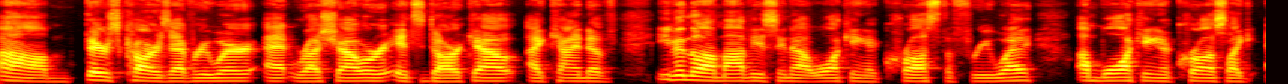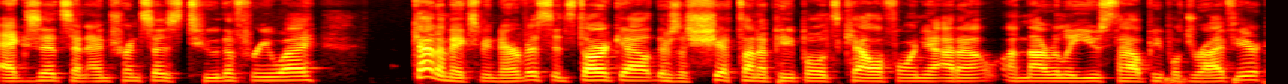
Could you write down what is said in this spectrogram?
Um, there's cars everywhere at rush hour. It's dark out. I kind of, even though I'm obviously not walking across the freeway, I'm walking across like exits and entrances to the freeway. Kind of makes me nervous. It's dark out. There's a shit ton of people. It's California. I don't, I'm not really used to how people drive here.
